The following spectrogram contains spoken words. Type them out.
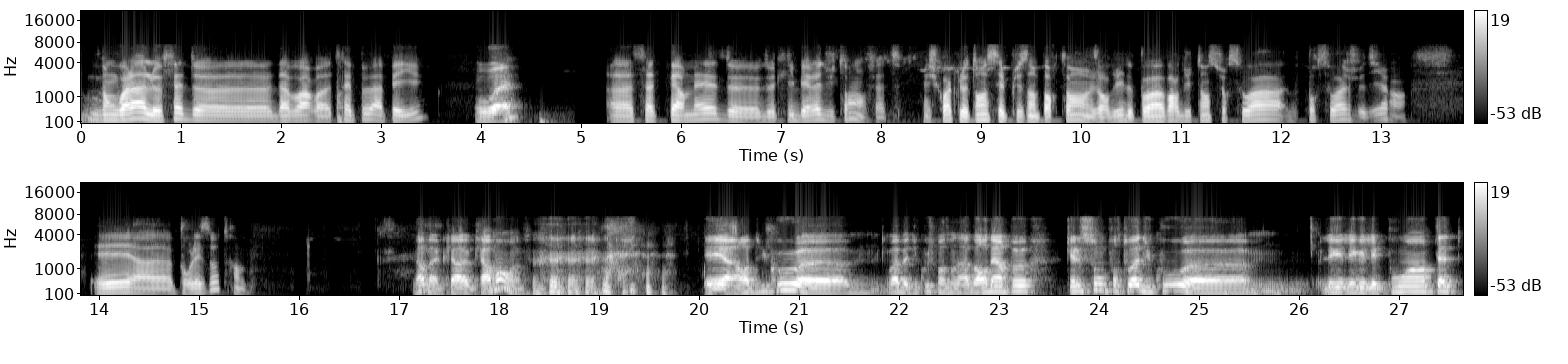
donc voilà, le fait d'avoir euh, très peu à payer. Ouais. Euh, ça te permet de, te libérer du temps en fait. Et je crois que le temps c'est le plus important aujourd'hui, de pouvoir avoir du temps sur soi, pour soi, je veux dire, et euh, pour les autres. Non, bah, clairement. et alors du coup, euh, ouais, bah, du coup, je pense qu'on a abordé un peu quels sont pour toi du coup les, les, points, peut-être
